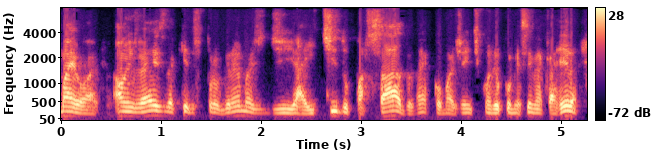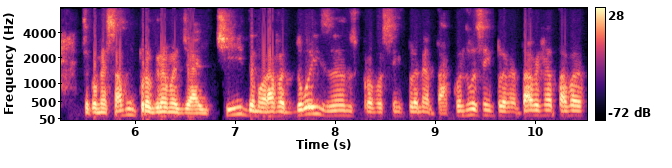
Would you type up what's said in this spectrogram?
maior. Ao invés daqueles programas de IT do passado, né, como a gente, quando eu comecei minha carreira, você começava um programa de IT, demorava dois anos para você implementar. Quando você implementava, já estava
